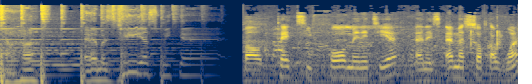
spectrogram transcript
Uh-huh. MSG, yes we can. About 34 minutes here, and it's MS Soccer 1.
